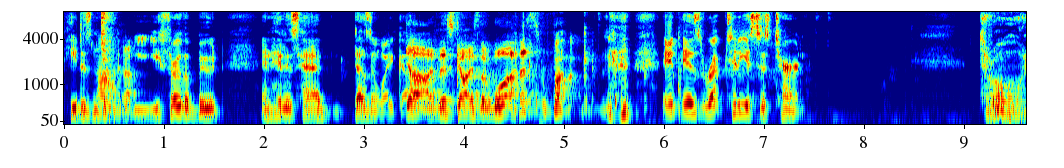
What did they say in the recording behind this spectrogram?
He does not. You, you throw the boot and hit his head. Doesn't wake up. God, this guy's the worst. Fuck. It is Reptidius's turn. Troll,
